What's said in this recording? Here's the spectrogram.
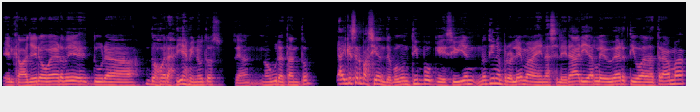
El Caballero Verde dura dos horas diez minutos, o sea, no dura tanto. Hay que ser paciente porque un tipo que si bien no tiene problema en acelerar y darle vértigo a la trama,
